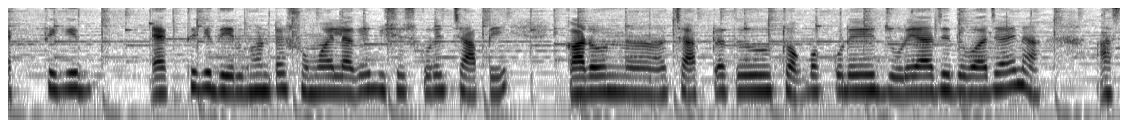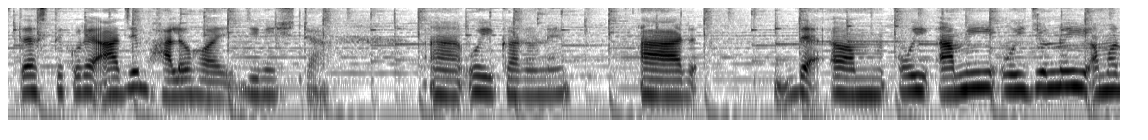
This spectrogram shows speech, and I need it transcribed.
এক থেকে এক থেকে দেড় ঘণ্টা সময় লাগে, বিশেষ করে চাপে। কারণ চাপটা তো টকবক করে জোরে আজে দেওয়া যায় না। আস্তে আস্তে করে আজে ভালো হয় জিনিসটা ওই কারণে। আর ওই, আমি ওই জন্যই আমার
